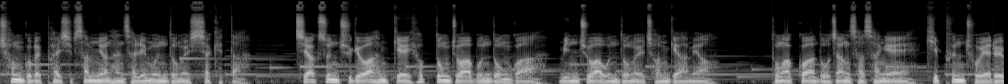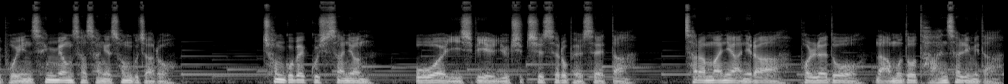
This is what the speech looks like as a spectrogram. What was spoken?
1983년 한살림 운동을 시작했다. 지학순 주교와 함께 협동조합 운동과 민주화 운동을 전개하며 동학과 노장 사상에 깊은 조예를 보인 생명 사상의 선구자로 1994년 5월 22일 67세로 별세했다. 사람만이 아니라 벌레도 나무도 다 한 살림이다.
